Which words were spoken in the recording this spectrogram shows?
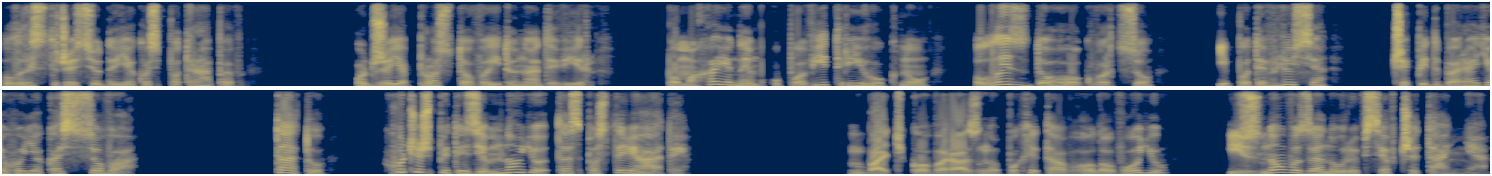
лист же сюди якось потрапив. Отже, я просто вийду на двір, помахаю ним у повітрі і гукну лист до Гогвардсу і подивлюся, чи підбере його якась сова. Тату, хочеш піти зі мною та спостерігати? Батько виразно похитав головою і знову занурився в читання.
